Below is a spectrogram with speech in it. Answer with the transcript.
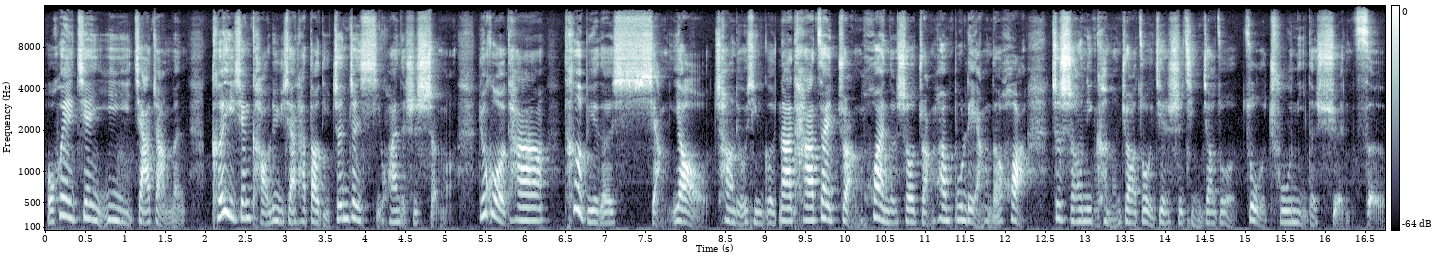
我会建议家长们可以先考虑一下他到底真正喜欢的是什么。如果他特别的想要唱流行歌，那他在转换的时候转换不良的话，这时候你可能就要做一件事情，叫做做出你的选择。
